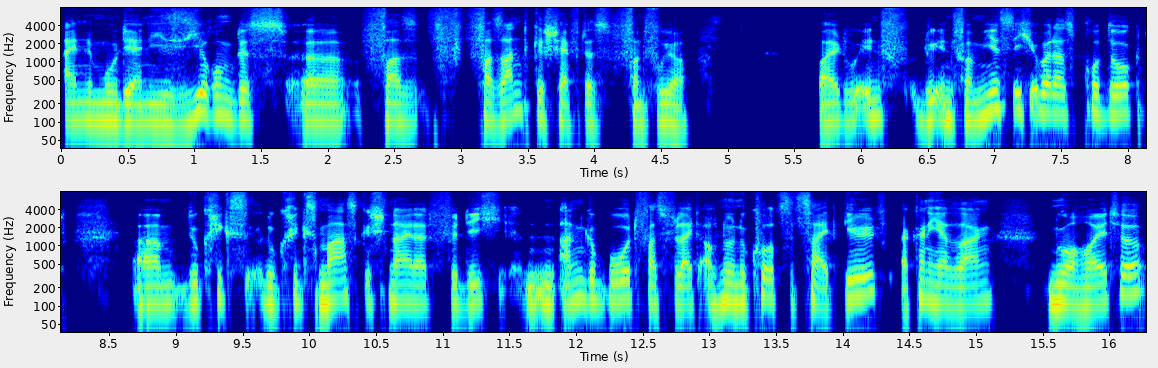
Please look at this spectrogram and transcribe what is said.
eine Modernisierung des äh, Vers Versandgeschäftes von früher weil du, inf du informierst dich über das Produkt, ähm, du kriegst, du kriegst maßgeschneidert für dich ein Angebot, was vielleicht auch nur eine kurze Zeit gilt. Da kann ich ja sagen, nur heute,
